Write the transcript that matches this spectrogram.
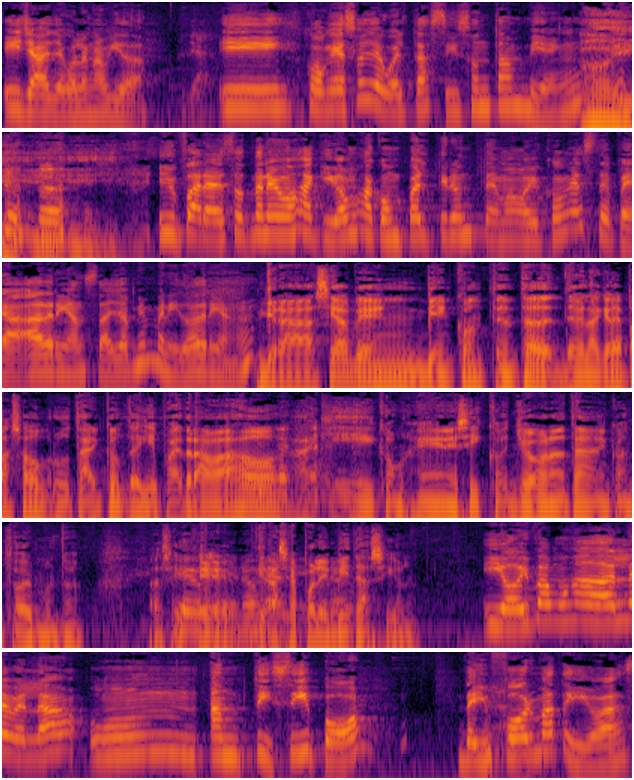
y ya llegó la Navidad. Ya. Y con eso llegó el tax season también. Ay. Y para eso tenemos aquí, vamos a compartir un tema hoy con este PA, Adrián Sayas. Bienvenido, Adrián. Gracias, bien, bien contenta. De verdad que le he pasado brutal con tu equipo de trabajo, aquí con Génesis, con Jonathan, con todo el mundo. Así Qué que bueno, gracias por la invitación. Y hoy vamos a darle, ¿verdad?, un anticipo de informativas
